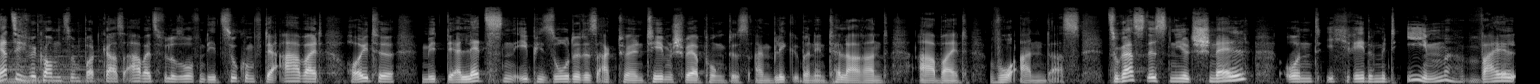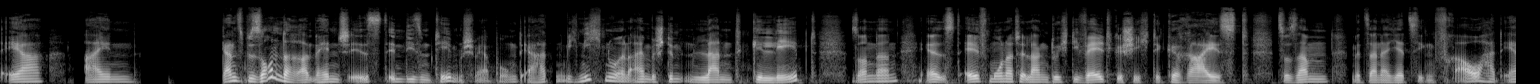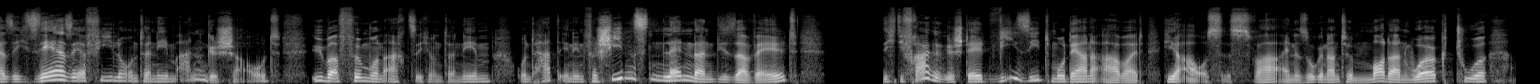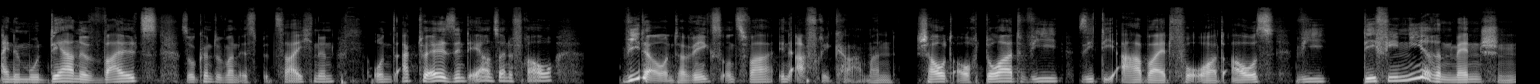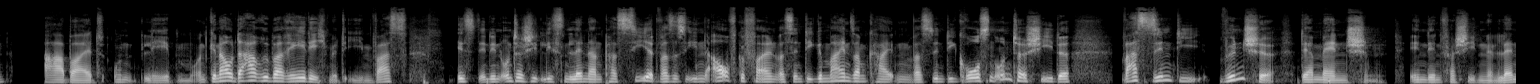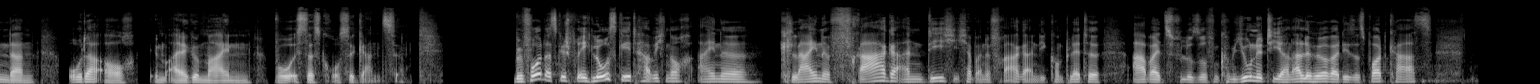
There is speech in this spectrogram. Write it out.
Herzlich willkommen zum Podcast Arbeitsphilosophen, die Zukunft der Arbeit. Heute mit der letzten Episode des aktuellen Themenschwerpunktes, ein Blick über den Tellerrand, Arbeit woanders. Zu Gast ist Nils Schnell und ich rede mit ihm, weil er ein ganz besonderer Mensch ist in diesem Themenschwerpunkt. Er hat nämlich nicht nur in einem bestimmten Land gelebt, sondern er ist elf Monate lang durch die Weltgeschichte gereist. Zusammen mit seiner jetzigen Frau hat er sich sehr, sehr viele Unternehmen angeschaut, über 85 Unternehmen und hat in den verschiedensten Ländern dieser Welt sich die Frage gestellt, wie sieht moderne Arbeit hier aus? Es war eine sogenannte Modern Work Tour, eine moderne Walz, so könnte man es bezeichnen. Und aktuell sind er und seine Frau wieder unterwegs und zwar in Afrika. Man schaut auch dort, wie sieht die Arbeit vor Ort aus, wie definieren Menschen Arbeit und Leben. Und genau darüber rede ich mit ihm. Was ist in den unterschiedlichsten Ländern passiert? Was ist ihnen aufgefallen? Was sind die Gemeinsamkeiten? Was sind die großen Unterschiede? Was sind die Wünsche der Menschen in den verschiedenen Ländern oder auch im Allgemeinen? Wo ist das große Ganze? Bevor das Gespräch losgeht, habe ich noch eine kleine Frage an dich. Ich habe eine Frage an die komplette Arbeitsphilosophen-Community, an alle Hörer dieses Podcasts.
